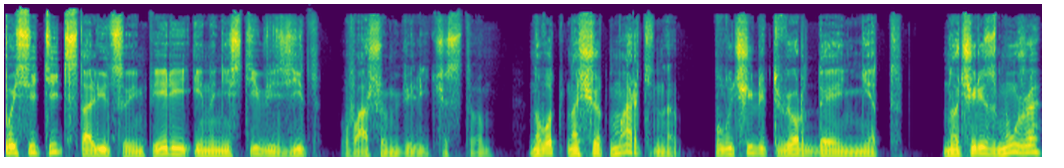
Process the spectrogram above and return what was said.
посетить столицу империи и нанести визит вашим величеством. Но вот насчет Мартина получили твердое «нет». Но через мужа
